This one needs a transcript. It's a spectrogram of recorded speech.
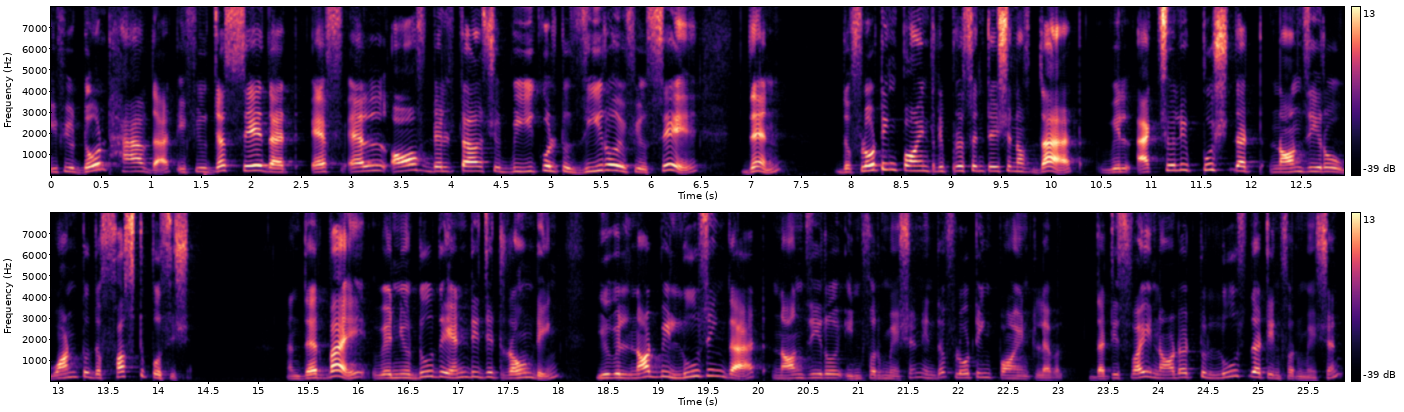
if you do not have that if you just say that f l of delta should be equal to 0 if you say then the floating point representation of that will actually push that non-zero 1 to the first position. And thereby when you do the n digit rounding you will not be losing that non-zero information in the floating point level. That is why in order to lose that information,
